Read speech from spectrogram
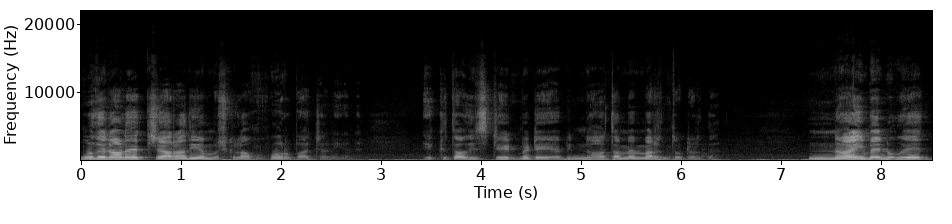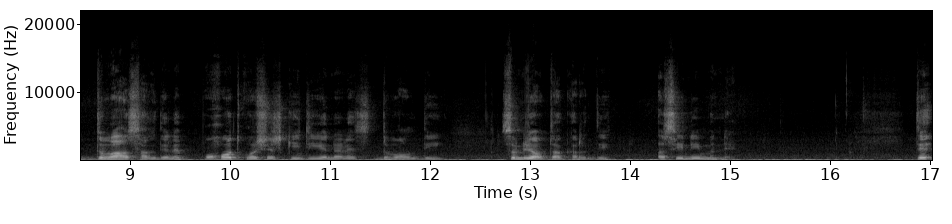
ਉਹਦੇ ਨਾਲ ਇਹ ਚਾਰਾਂ ਦੀਆਂ ਮੁਸ਼ਕਲਾਂ ਹੋਰ ਵੱਧ ਜਾਣੀਆਂ ਨੇ। ਇੱਕ ਤਾਂ ਉਹਦੀ ਸਟੇਟਮੈਂਟ ਇਹ ਹੈ ਵੀ ਨਾ ਤਾਂ ਮੈਂ ਮਰਨ ਤੋਂ ਡਰਦਾ, ਨਾ ਹੀ ਮੈਨੂੰ ਇਹ ਦਬਾ ਸਕਦੇ ਨੇ। ਬਹੁਤ ਕੋਸ਼ਿਸ਼ ਕੀਤੀ ਇਹਨਾਂ ਨੇ ਦਬਾਉਣ ਦੀ, ਸਮਝੌਤਾ ਕਰਨ ਦੀ। ਅਸੀਂ ਨਹੀਂ ਮੰਨੇ। ਤੇ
